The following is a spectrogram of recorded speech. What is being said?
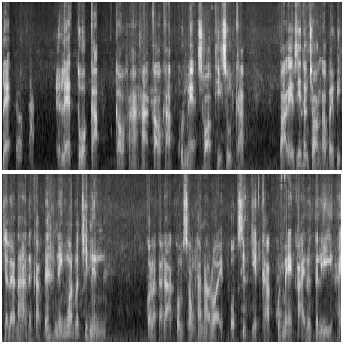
และตัวกลับและตัวกลับเก้าห้าห้าเก้าครับ คุณแม่ชอบที่สุดครับ ฝากเอฟซีทั้งช่องเอาไปพิจารณานะครับเด้อในงวดวันที่หนึ่งกรกฎาคม 2567 ครับ คุณแม่ขายลอตเตอรี่ให้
